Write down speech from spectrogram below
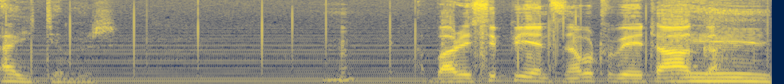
items. Ba recipients nabo tubeetaaga. Eh,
